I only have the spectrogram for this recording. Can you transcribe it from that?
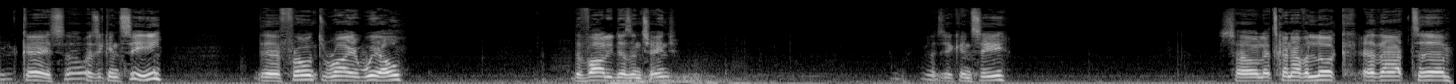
Okay, so as you can see, the front right wheel, the value doesn't change. As you can see. So let's go and have a look at that. Um,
